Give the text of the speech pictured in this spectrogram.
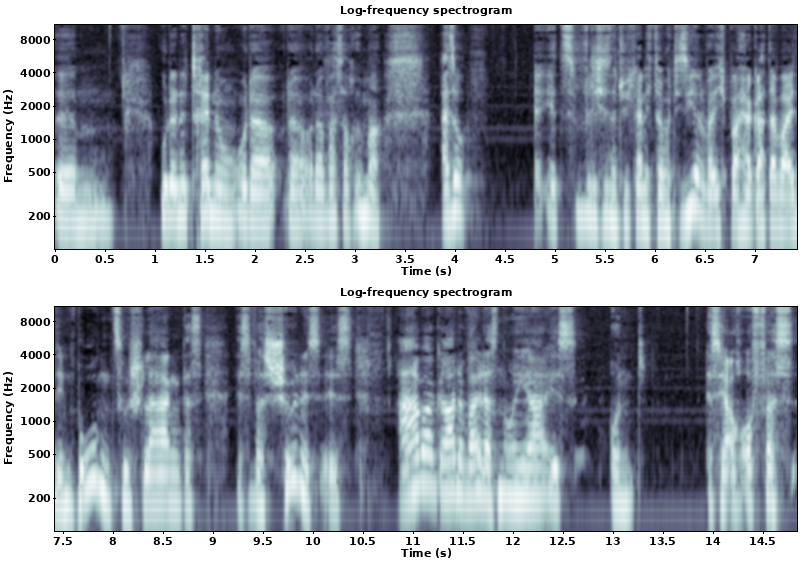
ähm, oder eine Trennung oder, oder, oder was auch immer. Also äh, jetzt will ich es natürlich gar nicht dramatisieren, weil ich war ja gerade dabei, den Bogen zu schlagen, dass es was Schönes ist. Aber gerade weil das neue Jahr ist und es ja auch oft was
